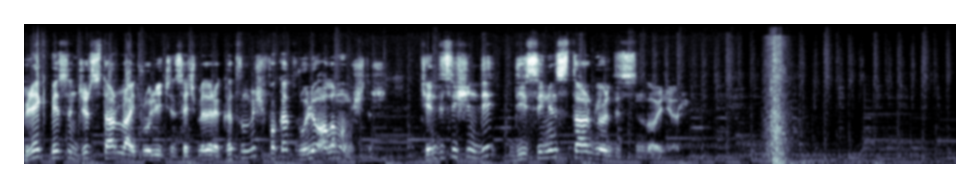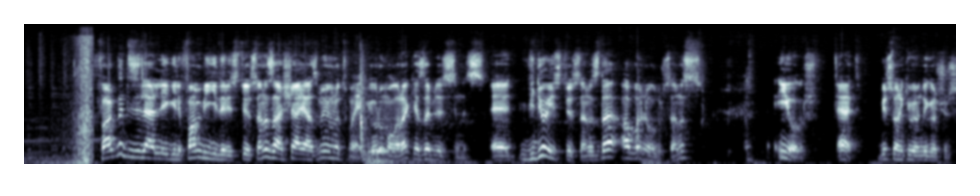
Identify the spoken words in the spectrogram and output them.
Black Passenger Starlight rolü için seçmelere katılmış fakat rolü alamamıştır. Kendisi şimdi DC'nin Stargirl dizisinde oynuyor. Farklı dizilerle ilgili fan bilgileri istiyorsanız aşağı yazmayı unutmayın. Yorum olarak yazabilirsiniz. Ee, video istiyorsanız da abone olursanız iyi olur. Evet, bir sonraki bölümde görüşürüz.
